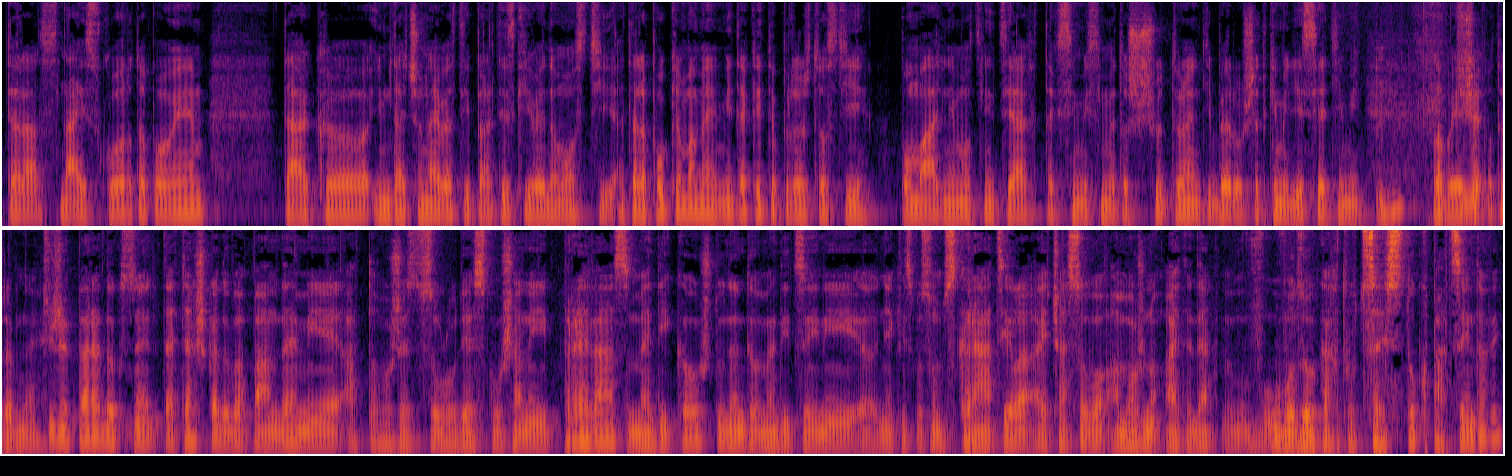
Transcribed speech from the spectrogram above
teraz najskôr, to poviem, tak e, im dať čo najviac tých praktických vedomostí. A teda pokiaľ máme aj my takéto príležitosti pomáhať v nemocniciach, tak si myslíme, to študenti berú všetkými desiatimi, uh-huh. lebo je čiže, to potrebné. Čiže paradoxne tá ťažká doba pandémie a toho, že sú ľudia skúšaní, pre vás, medikov, študentov medicíny, e, nejakým spôsobom skrátila aj časovo a možno aj teda v úvodzovkách tú cestu k pacientovi?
